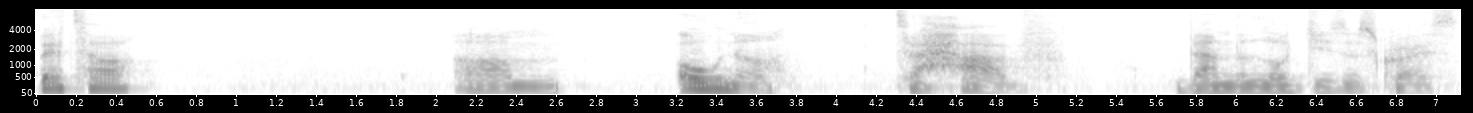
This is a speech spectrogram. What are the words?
better um, owner to have than the Lord Jesus Christ.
